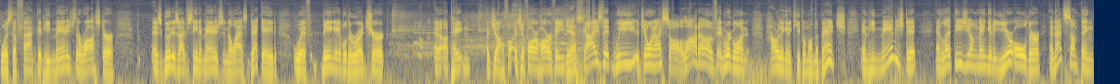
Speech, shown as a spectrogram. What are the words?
was the fact that he managed the roster as good as I've seen it managed in the last decade with being able to redshirt a, a Peyton, a Jafar, a Jafar Harvey. Yes. Guys that we, Joe and I saw a lot of, and we're going, how are they going to keep them on the bench? And he managed it and let these young men get a year older, and that's something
